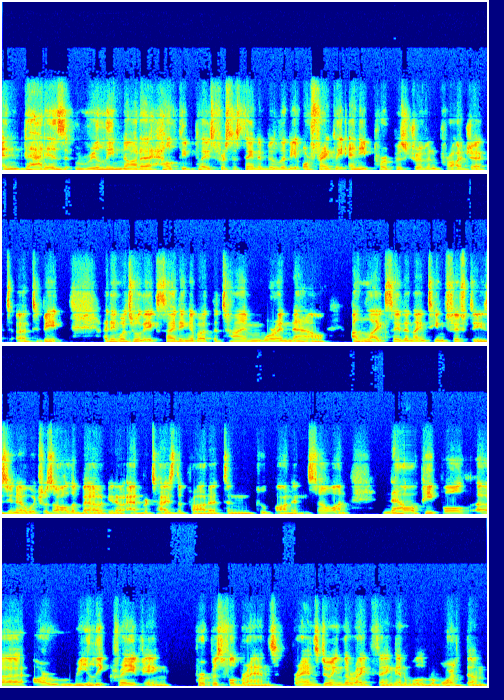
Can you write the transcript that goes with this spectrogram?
And that is really not a healthy place for sustainability or, frankly, any purpose driven project uh, to be. I think what's really exciting about the time we're in now, unlike, say, the 1950s, you know, which was all about, you know, advertise the product and coupon it and so on, now people uh, are really craving purposeful brands, brands doing the right thing and will reward them.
